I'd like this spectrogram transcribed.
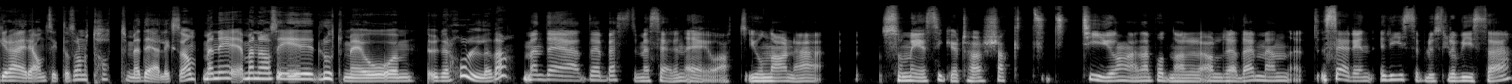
greier i ansiktet, så har de tatt med det, liksom. Men, jeg, men altså, jeg lot meg jo um, underholde, da. Men det, det beste med serien er jo at Jon Arne, som jeg sikkert har sagt ti ganger i denne poden allerede, men serien Riise pluss Lovise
